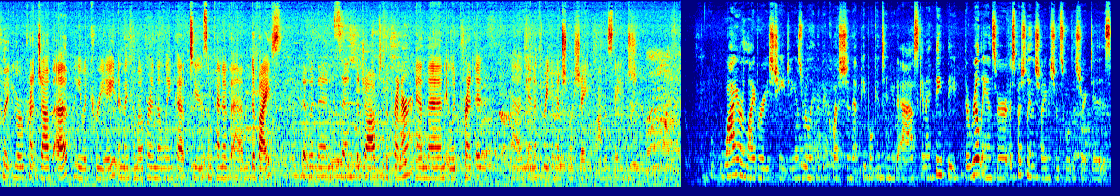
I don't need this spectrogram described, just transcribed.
put your print job up, you would create and then come over and then link up to some kind of um, device that would then send the job to the printer and then it would print it um, in a three-dimensional shape on the stage. Why are libraries changing is really the big question that people continue to ask. And I think the, the real answer, especially in the Shawnee Mission School District, is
